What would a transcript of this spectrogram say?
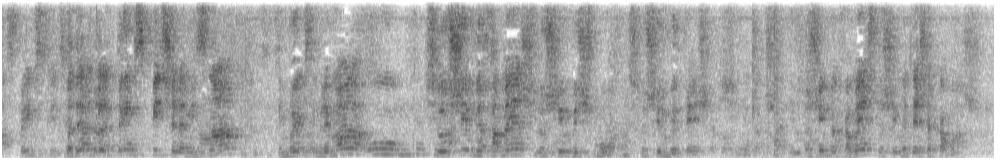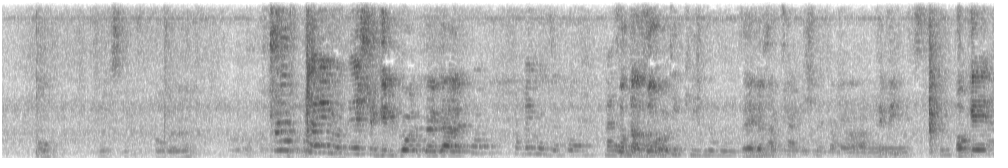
אז טרים ספיד, בדרך כלל טרים ספיד של המצנח, עם ברקסים למעלה, הוא 35, 38, 39, בוא נגיד עכשיו. 35, 39 קמ"ש. אה, יש גלגול, גלגל לפה, תרים את זה פה. ואז זה. כאילו במצב של אה, אוקיי?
